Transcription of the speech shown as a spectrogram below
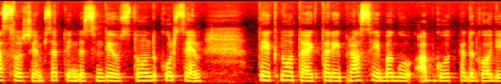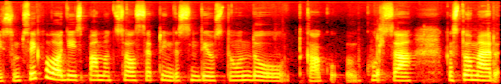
esošiem 72 stundu kursiem tiek noteikta arī prasība apgūt pedagoģijas un psiholoģijas pamatus vēl 72 stundu kā, kursā, kas tomēr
